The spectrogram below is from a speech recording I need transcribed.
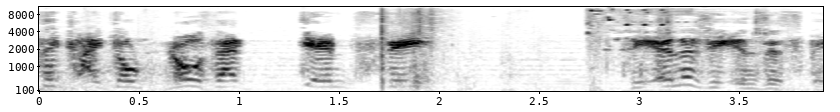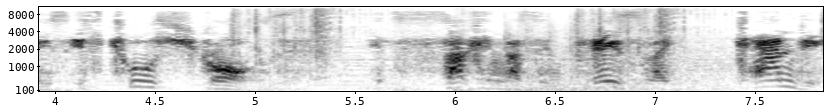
think I don't know that, Dempsey? The energy in this space is too strong. It's sucking us in place like candy.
